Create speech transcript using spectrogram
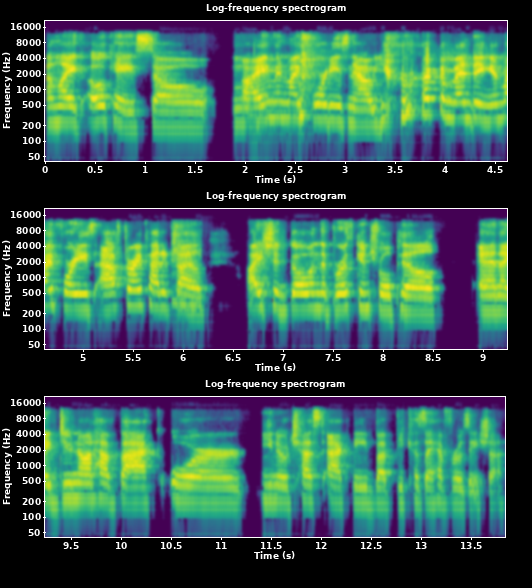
I'm like, okay, so mm. I'm in my 40s now. You're recommending in my 40s after I've had a child, I should go on the birth control pill and I do not have back or, you know, chest acne, but because I have rosacea.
